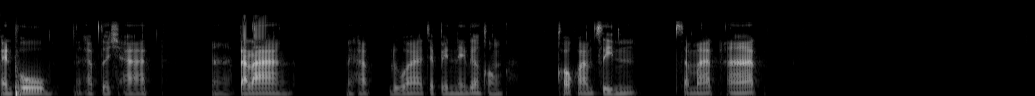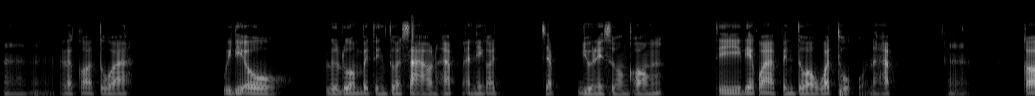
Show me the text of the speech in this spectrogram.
แผ่นภูมินะครับตัวชาร์ตตารางนะครับหรือว่าจะเป็นในเรื่องของข้อความศิลป์ SmartArt แล้วก็ตัววิดีโอ หรือรวมไปถึงตัวซาวนะครับ อันนี้ก็จะอยู่ในส่วนของที่เรียกว่าเป็นตัววัตถุนะครับ ก็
